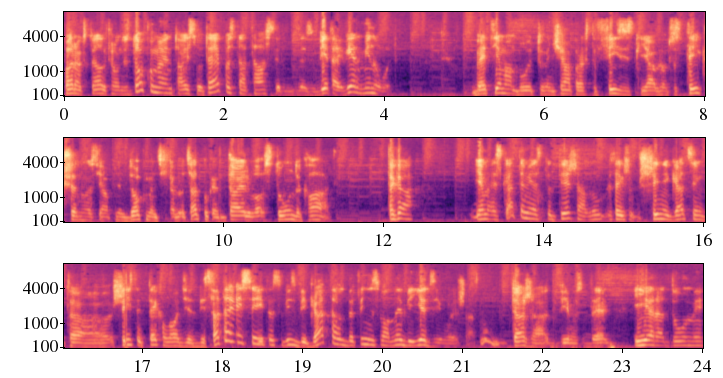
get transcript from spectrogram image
parakstu elektronisku dokumentu, aizsūtu e-pastā, tās ir vietai viena minūte. Bet, ja man būtu viņš jāparaksta fiziski, jābrauc uz tikšanos, jāpaņem dokuments, jābrauc atpakaļ, tā ir vēl stunda klāta. Tā kā ja mēs skatāmies, tad tiešām nu, teikšu, šī gadsimta šīs te tehnoloģijas bija sataisītas, viss bija gatavs, bet viņas vēl nebija iedzīvojušās. Nu, dažādu iemeslu dēļ, ieradumi,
